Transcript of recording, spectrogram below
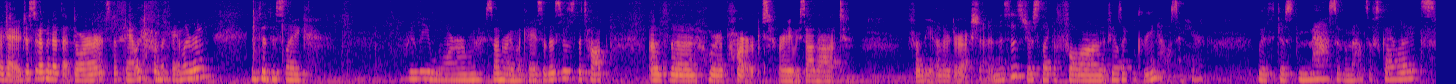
Okay, I just opened up that door to the family, from the family room into this like really warm sunroom. Okay, so this is the top of the, where I parked, right? We saw that from the other direction. And this is just like a full on, it feels like a greenhouse in here with just massive amounts of skylights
